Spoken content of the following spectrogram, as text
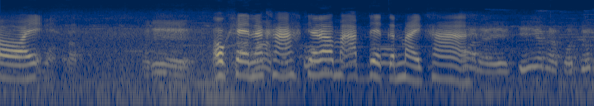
ร้อย ครับไม่ได้โอเคนะคะ เดี๋ยวเรามาอัปเดตกันใหม่ค่ะพ่อไหนชี้กันนะฝนหยุด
